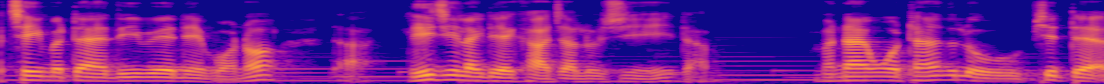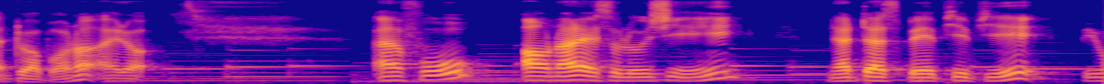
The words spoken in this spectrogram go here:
အချိန်မတန်သေးပဲနဲ့ပေါ့နော်ဒါလေ့ကျင့်လိုက်တဲ့အခါကျလို့ရှိရင်ဒါ မနိုင်ဝထမ်းသလိုဖြစ်တဲ့အတွက်ပေါ့နော်အဲ့တော့ N4 အောင်နားတယ်ဆိုလို့ရှိရင် net test ပဲဖြစ်ဖြစ်ပြီး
